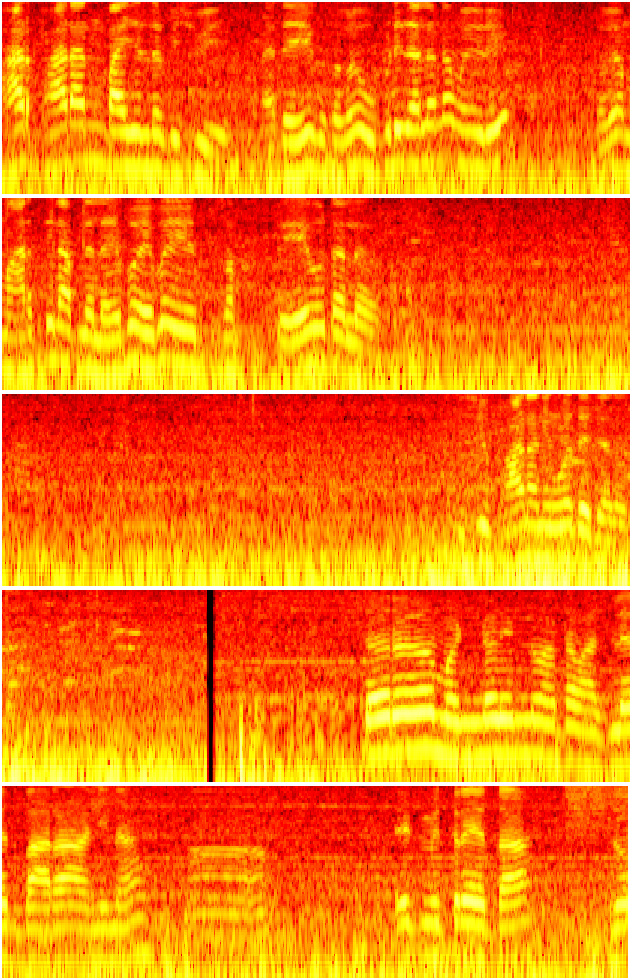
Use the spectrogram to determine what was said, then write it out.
फाड फाड आण पाहिजे तर पिशवी. नाही तर हे सगळं उपडी झालं ना मयुरी सगळं मारतील आपल्याला. हे बघ हे बघ हे हे होत आलं. पिशवी फाड आणि व त्याच्यात आता. तर मंडळींनो आता वाजलेत बारा आणि ना एक मित्र येता जो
